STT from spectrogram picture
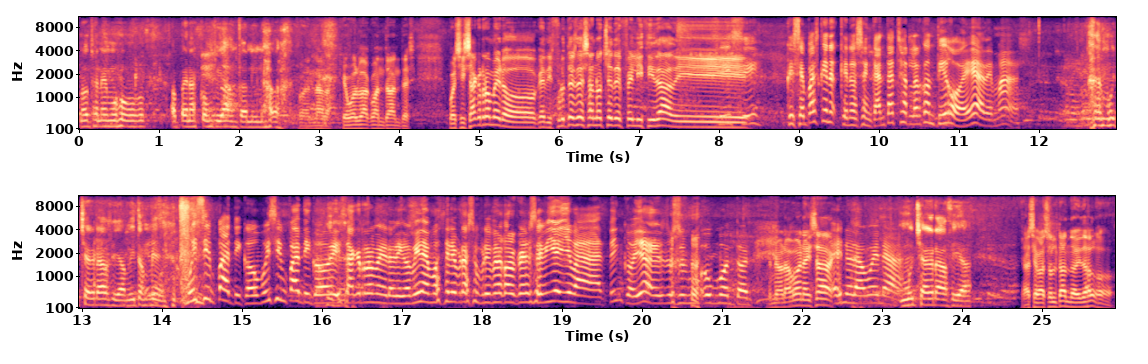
no tenemos apenas confianza ni nada. Pues nada, que vuelva cuanto antes. Pues Isaac Romero, que disfrutes de esa noche de felicidad y... Sí, sí. Que sepas que, no- que nos encanta charlar contigo, ¿eh? Además. Muchas gracias, a mí también. Muy simpático, muy simpático Isaac Romero. Digo, mira, hemos celebrado su primer gol con el Sevilla y lleva cinco ya. Eso es un, un montón. Enhorabuena, Isaac. Enhorabuena. Muchas gracias. Ya se va soltando, Hidalgo.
